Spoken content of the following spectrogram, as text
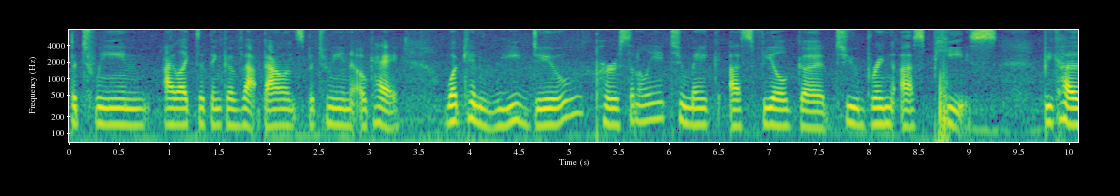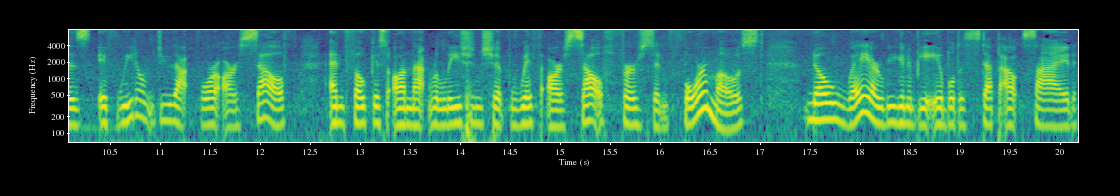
between i like to think of that balance between okay what can we do personally to make us feel good to bring us peace because if we don't do that for ourselves and focus on that relationship with ourself first and foremost no way are we going to be able to step outside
